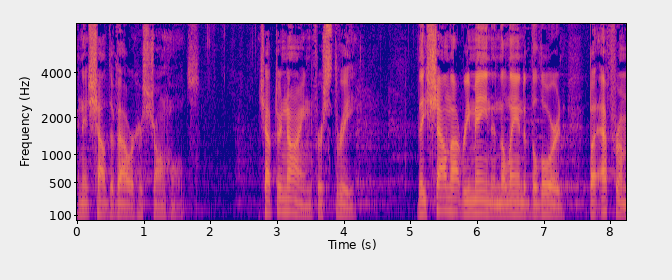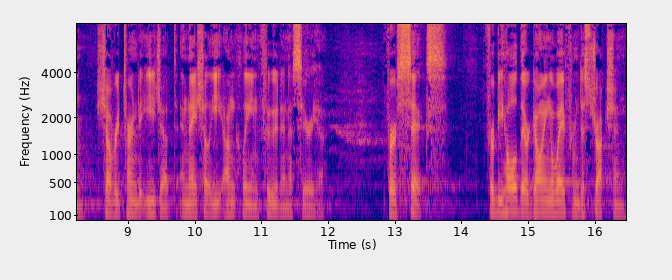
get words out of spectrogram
and it shall devour her strongholds. Chapter 9, verse 3 They shall not remain in the land of the Lord, but Ephraim shall return to Egypt, and they shall eat unclean food in Assyria. Verse 6 For behold, they are going away from destruction.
